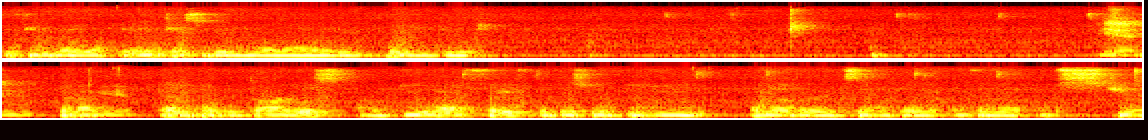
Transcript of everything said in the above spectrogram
If you know, in case you didn't know already, what do you do? Yeah. But, I, Yeah. but regardless, I do have faith that this will be another example of an obscure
